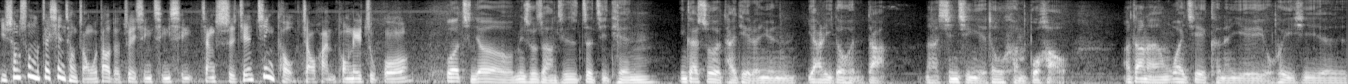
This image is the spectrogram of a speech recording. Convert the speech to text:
以上是我们在现场掌握到的最新情形，将时间镜头交换棚内主播。我请教秘书长，其实这几天应该所有台铁人员压力都很大，那心情也都很不好啊。当然，外界可能也有会一些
